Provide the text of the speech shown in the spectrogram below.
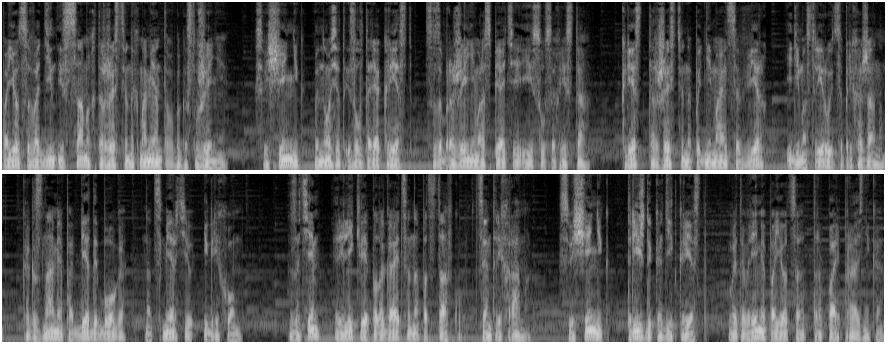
поется в один из самых торжественных моментов богослужения – Священник выносит из алтаря крест с изображением распятия Иисуса Христа. Крест торжественно поднимается вверх и демонстрируется прихожанам, как знамя победы Бога над смертью и грехом. Затем реликвия полагается на подставку в центре храма. Священник трижды кадит крест. В это время поется тропарь праздника.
